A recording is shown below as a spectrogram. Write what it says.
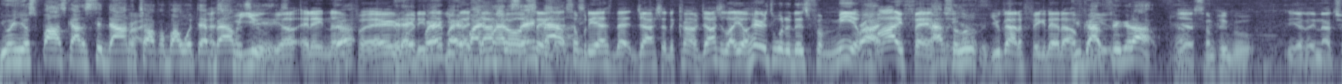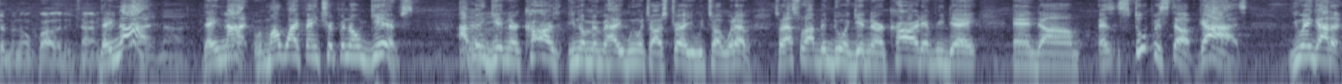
you and your spouse got to sit down and talk about what that That's for you, is. yo. It ain't nothing Yeah. for It ain't everybody. for everybody. Everybody Josh have the always same saying that. balance. Somebody asked that Josh at the con. Josh is like, yo, here's what it is for me and Right. my family. Absolutely. You got to figure that out. You got to figure it out. Yeah, some people, yeah, they're not tripping on quality time. They not. not. They not. My wife ain't tripping on gifts. I've been getting her cards. You know, remember how we went to Australia? We talked whatever. So that's what I've been doing, getting her a card every day, and um, it's stupid stuff, guys. You ain't gotta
